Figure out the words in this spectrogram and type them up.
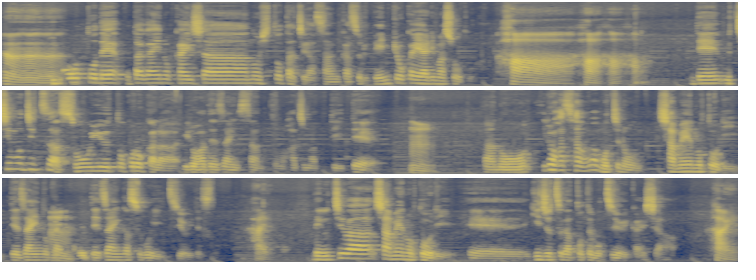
うんうんうん。リモートでお互いの会社の人たちが参加する勉強会やりましょうとか。はあ、はあ、はあ、はあ。で、うちも実はそういうところからいろはデザインさんとも始まっていて、うん。あの、いろはさんはもちろん社名の通りデザインの会社でデザインがすごい強いです。はい。で、うちは社名の通り、えー技術がとても強い会社。はい。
